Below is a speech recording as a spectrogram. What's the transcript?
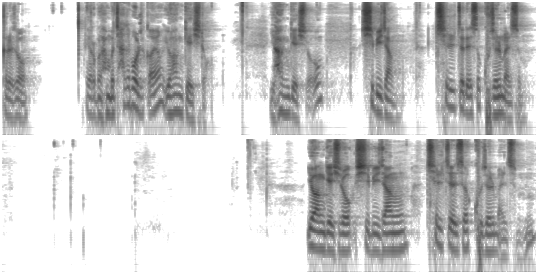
그래서 여러분 한번 찾아볼까요? 요한계시록. 요한계시록 12장 7절에서 9절 말씀. 요한계시록 12장 7절에서 9절 말씀.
